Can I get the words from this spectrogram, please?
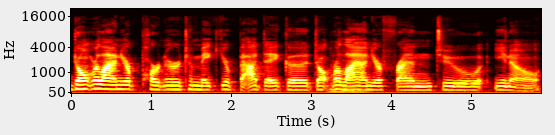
don't rely on your partner to make your bad day good. Don't rely on your friend to, you know,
